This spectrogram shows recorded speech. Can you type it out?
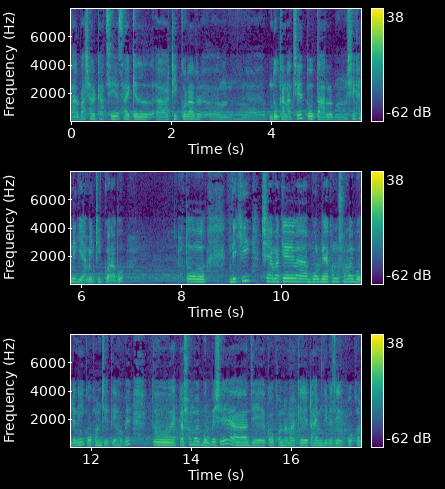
তার বাসার কাছে সাইকেল ঠিক করার দোকান আছে, তো তার সেখানে গিয়ে আমি ঠিক করাবো। তো দেখি সে আমাকে বলবে, এখন সময় বলেনি কখন যেতে হবে। তো একটা সময় বলবে সে যে কখন আমাকে টাইম দিবে, যে কখন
